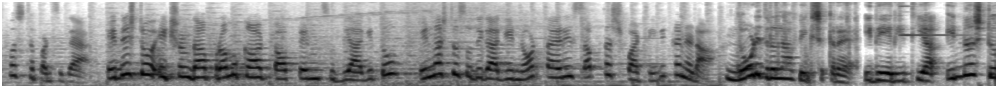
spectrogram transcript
ಸ್ಪಷ್ಟಪಡಿಸಿದೆ. ಇದಿಷ್ಟು ಈ ಕ್ಷಣದ ಪ್ರಮುಖ ಟಾಪ್ ಟೆನ್ ಸುದ್ದಿ ಆಗಿತ್ತು ಇನ್ನಷ್ಟು ಸುದ್ದಿಗಾಗಿ ನೋಡ್ತಾ ಇರಿ ಸಪ್ತಶ್ವ ಟಿವಿ ಕನ್ನಡ. ನೋಡಿದ್ರಲ್ಲ ವೀಕ್ಷಕರೇ, ಇದೇ ರೀತಿಯ ಇನ್ನಷ್ಟು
